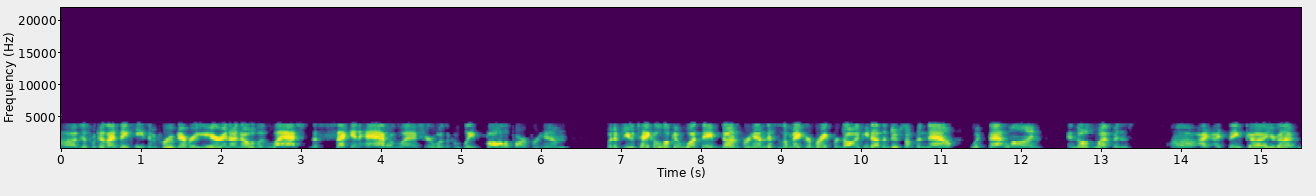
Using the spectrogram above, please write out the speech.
uh, just because I think he's improved every year, and I know that last the second half of last year was a complete fall apart for him. But if you take a look at what they've done for him, this is a make or break for Dalton. If he doesn't do something now with that line and those weapons, uh, I, I think uh, you're gonna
